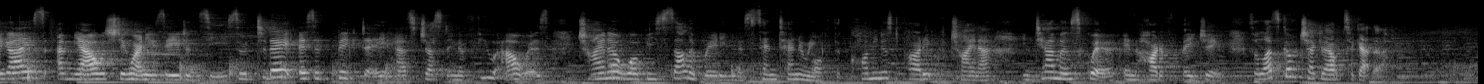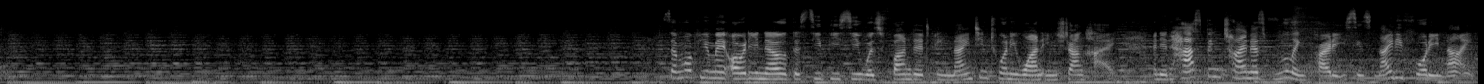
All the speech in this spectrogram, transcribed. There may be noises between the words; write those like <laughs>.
Hey guys, I'm Miao with Xinhua News Agency. So today is a big day as just in a few hours, China will be celebrating the centenary of the Communist Party of China in Tiananmen Square in the heart of Beijing. So let's go check it out together. Some of you may already know the CPC was founded in 1921 in Shanghai, and it has been China's ruling party since 1949.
